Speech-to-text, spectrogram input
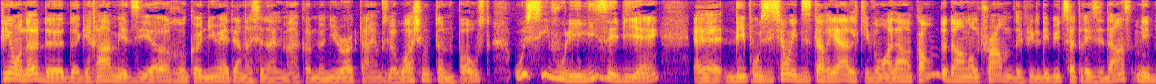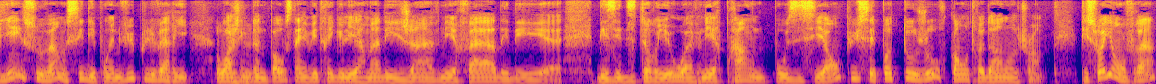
Puis on a de, de, grands médias reconnus internationalement, comme le New York Times, le Washington Post, ou si vous les lisez bien, euh, des positions éditoriales qui vont à l'encontre de Donald Trump depuis le début de sa présidence, mais bien souvent aussi des points de vue plus variés. Le Washington mhm. Post invite régulièrement des gens à venir faire des, des, euh, des éditoriaux, à venir prendre position, puis c'est pas toujours contre Donald Trump. Puis soyons francs,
